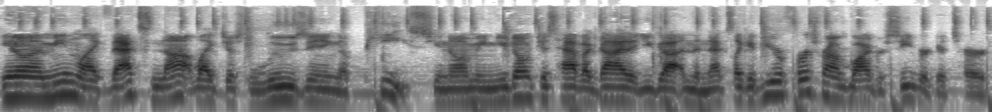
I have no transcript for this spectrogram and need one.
You know what I mean? Like that's not like just losing a piece. You know, I mean, you don't just have a guy that you got in the next. Like if your first round wide receiver gets hurt,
